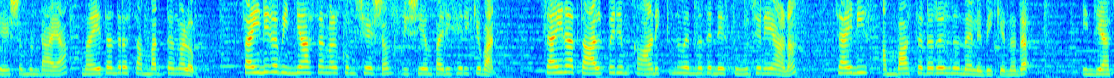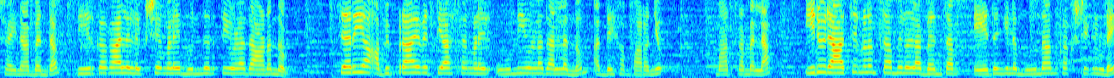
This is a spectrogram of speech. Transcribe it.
ശേഷമുണ്ടായ നയതന്ത്ര സമ്മർദ്ദങ്ങളും സൈനിക വിന്യാസങ്ങൾക്കും ശേഷം വിഷയം പരിഹരിക്കുവാൻ ചൈന താൽപര്യം കാണിക്കുന്നുവെന്നതിന്റെ സൂചനയാണ് ചൈനീസ് അംബാസഡറിൽ നിന്ന് ലഭിക്കുന്നത്. ഇന്ത്യ ചൈന ബന്ധം ദീർഘകാല ലക്ഷ്യങ്ങളെ മുൻനിർത്തിയുള്ളതാണെന്നും ചെറിയ അഭിപ്രായ വ്യത്യാസങ്ങളിൽ ഊന്നിയുള്ളതല്ലെന്നും അദ്ദേഹം പറഞ്ഞു. മാത്രമല്ല ഇരു രാജ്യങ്ങളും തമ്മിലുള്ള ബന്ധം ഏതെങ്കിലും മൂന്നാം കക്ഷികളുടെ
